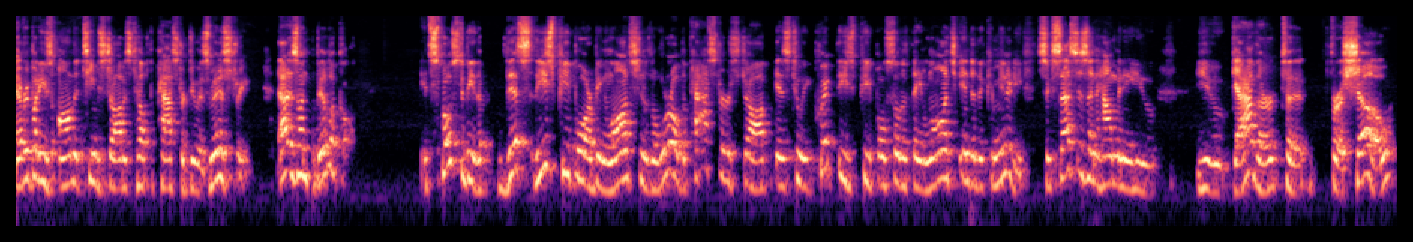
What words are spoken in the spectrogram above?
everybody's on the team's job is to help the pastor do his ministry. That is unbiblical it's supposed to be the this these people are being launched into the world. The pastor's job is to equip these people so that they launch into the community. Success isn't how many you you gather to for a show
